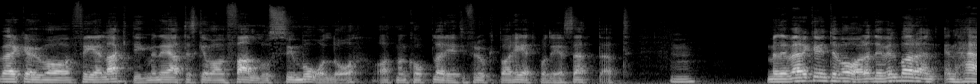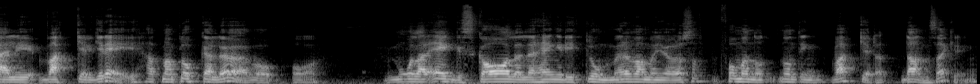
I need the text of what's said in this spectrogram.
verkar ju vara felaktig, men det är att det ska vara en fallossymbol då. Och att man kopplar det till fruktbarhet på det sättet. Men det verkar ju inte vara, det är väl bara en, en härlig vacker grej. Att man plockar löv och, och målar äggskal eller hänger dit blommor eller vad man gör. Och så får man nå- någonting vackert att dansa kring.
